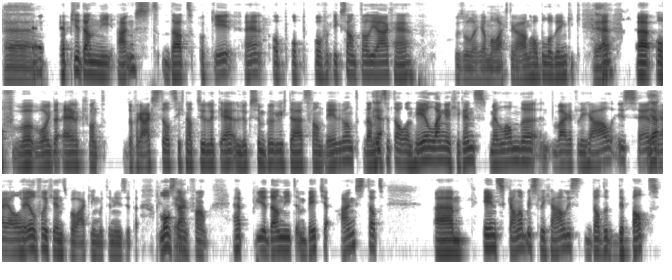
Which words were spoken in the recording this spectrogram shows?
Ehm, Heb je dan niet angst dat, oké, hè, op, op, over x aantal jaar, hè, we zullen helemaal achteraan hobbelen, denk ik. ja, Eh, of we worden eigenlijk, want de vraag stelt zich natuurlijk, hè, Luxemburg, Duitsland, Nederland, dan Ja. is het al een heel lange grens met landen waar het legaal is. Hè, Ja. Dan ga je al heel veel grensbewaking moeten inzetten. Los Ja. daarvan, heb je dan niet een beetje angst dat ehm, eens cannabis legaal is, dat het debat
